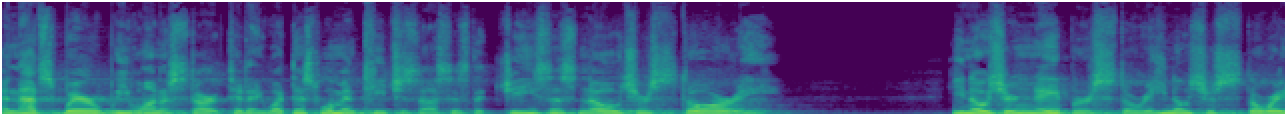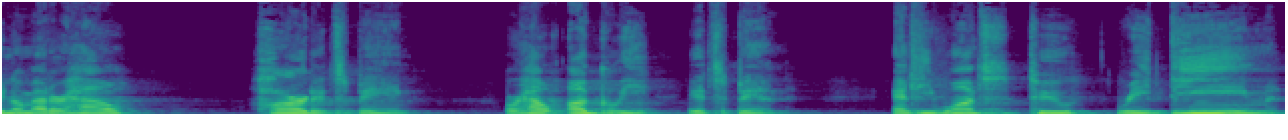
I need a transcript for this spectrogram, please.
And that's where we want to start today. What this woman teaches us is that Jesus knows your story. He knows your neighbor's story. He knows your story no matter how hard it's been or how ugly it's been. And He wants to redeem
